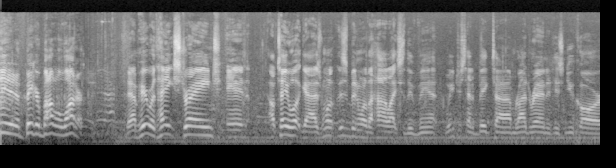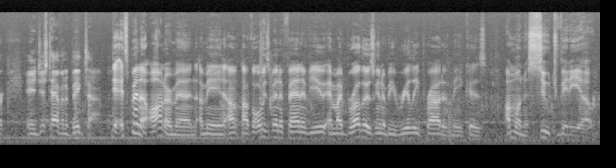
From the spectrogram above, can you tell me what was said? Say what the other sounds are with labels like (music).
Just needed a bigger bottle of water. Now I'm here with Hank Strange, and I'll tell you what, guys. One, this has been one of the highlights of the event. We just had a big time riding around in his new car and just having a big time. Yeah, it's been an honor, man. I mean, I've always been a fan of you, and my brother is going to be really proud of me because I'm on a Sootch video.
